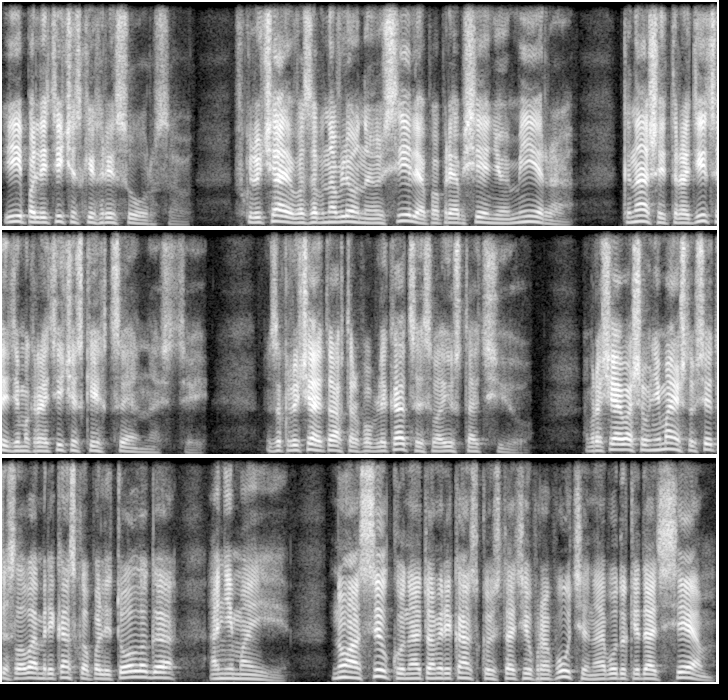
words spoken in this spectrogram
и политических ресурсов, включая возобновленные усилия по приобщению мира к нашей традиции демократических ценностей, заключает автор публикации свою статью. Обращаю ваше внимание, что все это слова американского политолога, а не мои. Ну а ссылку на эту американскую статью про Путина я буду кидать всем,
